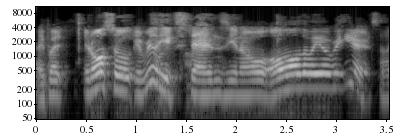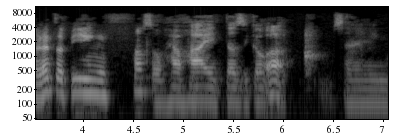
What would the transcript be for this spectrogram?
Right? But it also, it really extends, you know, all the way over here. So it ends up being, Also, how high does it go up? I'm saying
